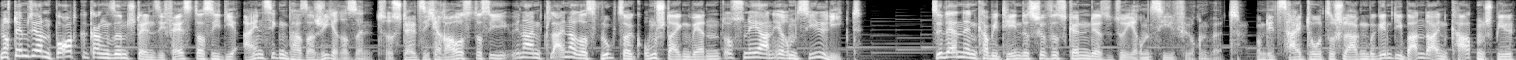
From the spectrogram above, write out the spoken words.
Nachdem sie an Bord gegangen sind, stellen sie fest, dass sie die einzigen Passagiere sind. Es stellt sich heraus, dass sie in ein kleineres Flugzeug umsteigen werden, das näher an ihrem Ziel liegt. Sie lernen den Kapitän des Schiffes kennen, der sie zu ihrem Ziel führen wird. Um die Zeit totzuschlagen, beginnt die Bande ein Kartenspiel,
